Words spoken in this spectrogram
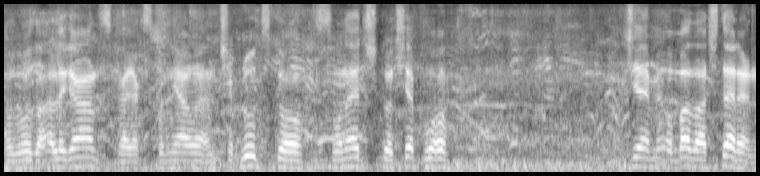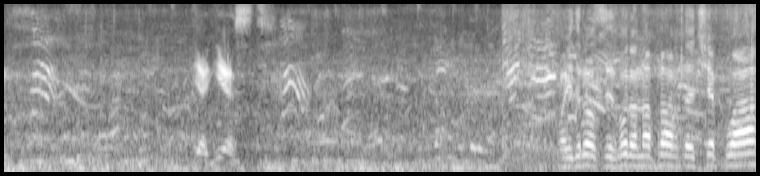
Pogoda elegancka, jak wspomniałem, cieplutko, słoneczko, ciepło. Idziemy obadać teren. Jak jest. Moi drodzy, woda naprawdę ciepła.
